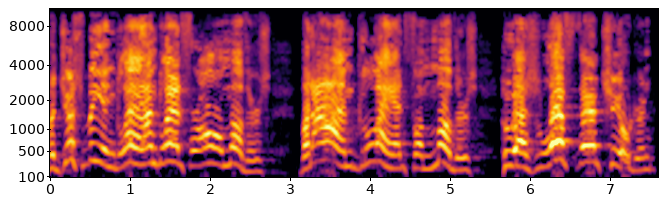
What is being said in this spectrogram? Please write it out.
but just being glad, I'm glad for all mothers, but I'm glad for mothers who has left their children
